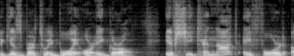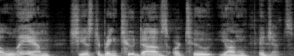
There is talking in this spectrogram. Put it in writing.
who gives birth to a boy or a girl. If she cannot afford a lamb, she is to bring two doves or two young pigeons.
